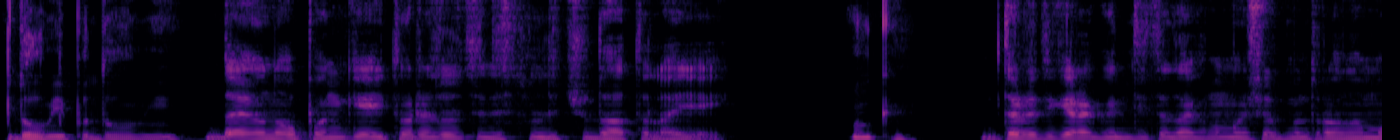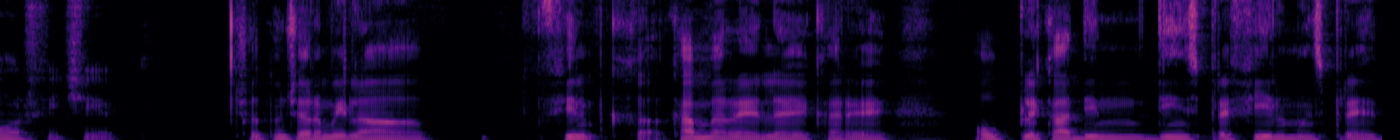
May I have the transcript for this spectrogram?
2000 pe 2000. Dar e un open gate, o rezoluție destul de ciudată la ei. Ok. Teoretic era gândită, dacă nu mă înșel, pentru anamorfici. Și atunci rămâi la film, ca- camerele care au plecat din, dinspre film înspre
